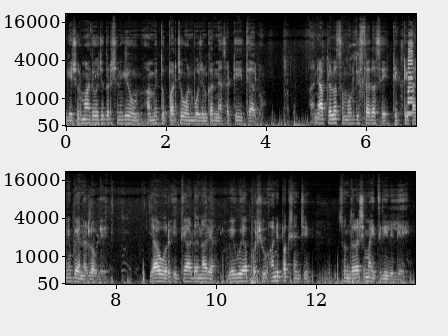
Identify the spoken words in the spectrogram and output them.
लिंगेश्वर महादेवाचे दर्शन घेऊन आम्ही दुपारचे वनभोजन करण्यासाठी इथे आलो. आणि आपल्याला समोर दिसत आहेत असे ठिकठिकाणी बॅनर लावले. यावर इथे आढळणाऱ्या वेगवेगळ्या पशु आणि पक्ष्यांची सुंदर अशी माहिती लिहिलेली आहे.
